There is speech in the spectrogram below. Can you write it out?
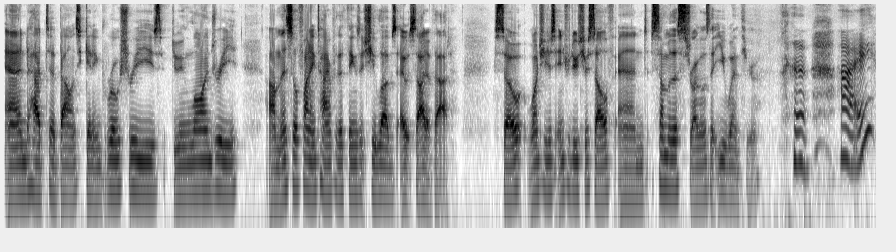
and had to balance getting groceries, doing laundry, um, and still finding time for the things that she loves outside of that. So, why don't you just introduce yourself and some of the struggles that you went through? Hi,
